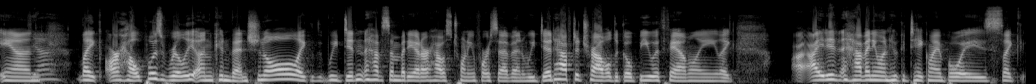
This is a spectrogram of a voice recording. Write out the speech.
and Yeah. like our help was really unconventional. Like we didn't have somebody at our house 24/7 we did have to travel to go be with family. Like I I didn't have anyone who could take my boys like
